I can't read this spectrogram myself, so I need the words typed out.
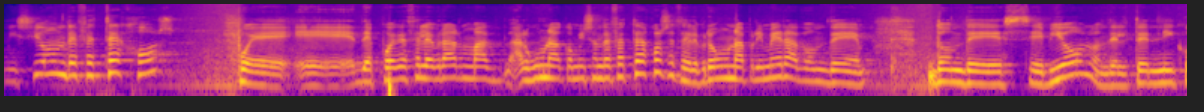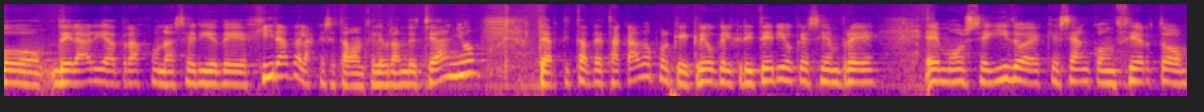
comisión de festejos, pues eh, después de celebrar más, alguna comisión de festejos, se celebró una primera donde, donde se vio, donde el técnico del área trajo una serie de giras de las que se estaban celebrando este año, de artistas destacados, porque creo que el criterio que siempre hemos seguido es que sean conciertos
